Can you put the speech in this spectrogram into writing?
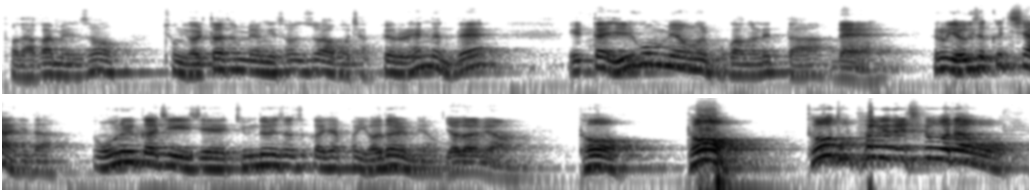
더 나가면서 총 15명의 선수하고 작별을 했는데 일단 7명을 보강을 했다. 네. 그럼 여기서 끝이 아니다. 오늘까지 이제 김도현 선수까지 합한 8명. 8명. 더, 더, 더 도파민을 채워다오.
